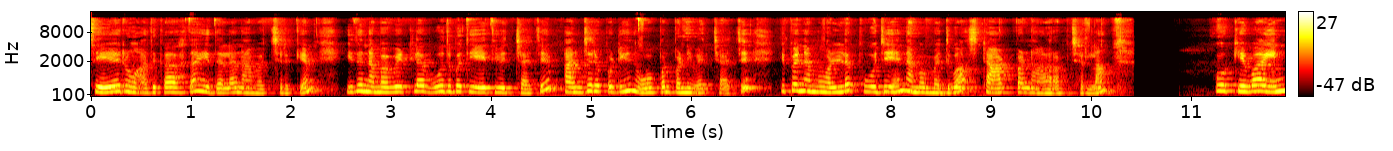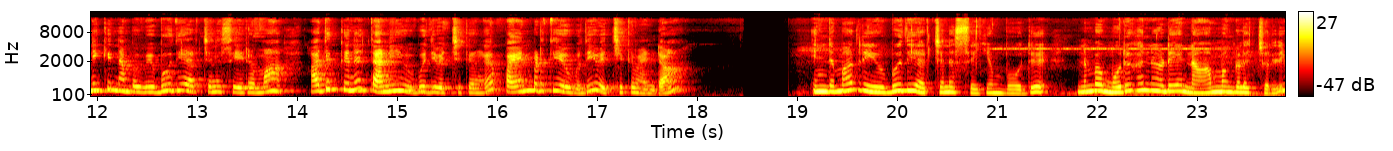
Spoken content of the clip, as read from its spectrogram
சேரும். அதுக்காக தான் இதெல்லாம் நான் வச்சுருக்கேன். இது நம்ம வீட்டில் ஊதுபத்தி ஏற்றி வச்சாச்சு அஞ்சரை பொட்டியும் ஓப்பன் பண்ணி வச்சாச்சு. இப்போ நம்ம உள்ள பூஜையை நம்ம மெதுவாக ஸ்டார்ட் பண்ண ஆரம்பிச்சிடலாம். ஓகேவா? இன்றைக்கி நம்ம விபூதி அர்ச்சனை செய்கிறோமா அதுக்குன்னு தனி விபூதி வச்சுக்கோங்க. பயன்படுத்திய விபூதி வச்சுக்க வேண்டாம். இந்த மாதிரி விபூதி அர்ச்சனை செய்யும்போது நம்ம முருகனுடைய நாமங்களை சொல்லி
